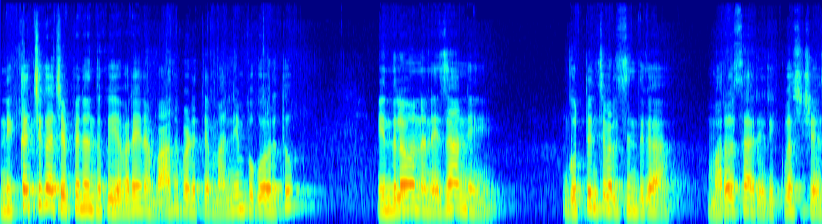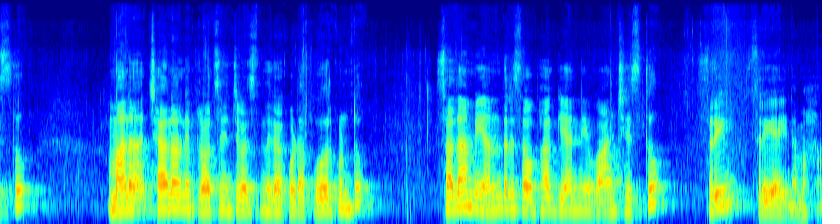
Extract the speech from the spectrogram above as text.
నిక్కచ్చిగా చెప్పినందుకు ఎవరైనా బాధపడితే మన్నింపు కోరుతూ ఇందులో ఉన్న నిజాన్ని గుర్తించవలసిందిగా మరోసారి రిక్వెస్ట్ చేస్తూ మన ఛానల్ని ప్రోత్సహించవలసిందిగా కూడా కోరుకుంటూ సదా మీ అందరి సౌభాగ్యాన్ని వాంఛిస్తూ శ్రీ శ్రీ అయి నమః.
